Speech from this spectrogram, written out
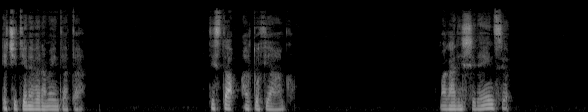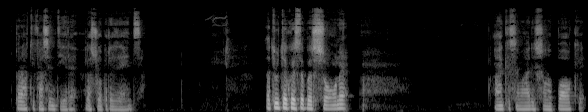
e ci tiene veramente a te. Ti sta al tuo fianco, magari in silenzio, però ti fa sentire la sua presenza. A tutte queste persone, anche se magari sono poche,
